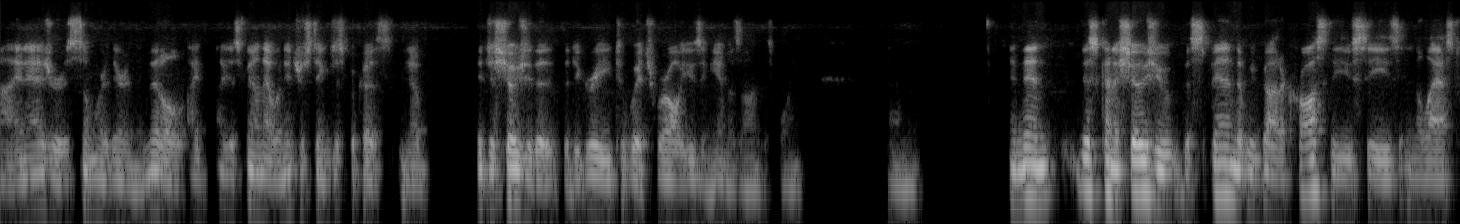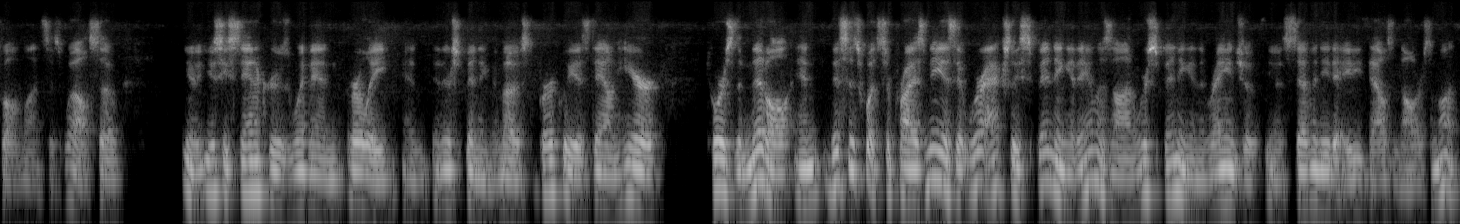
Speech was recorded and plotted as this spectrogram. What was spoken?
uh, and Azure is somewhere there in the middle. I, I just found that one interesting just because, you know, it just shows you the, the degree to which we're all using Amazon at this point. Um, and then this kind of shows you the spend that we've got across the UCs in the last 12 months as well. So, you know, UC Santa Cruz went in early and, and they're spending the most. Berkeley is down here towards the middle. And this is what surprised me is that we're actually spending at Amazon, we're spending in the range of, you know, 70 to $80,000 a month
